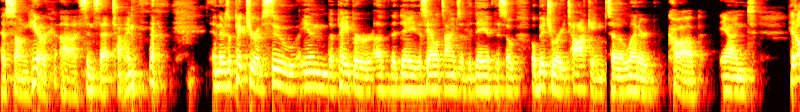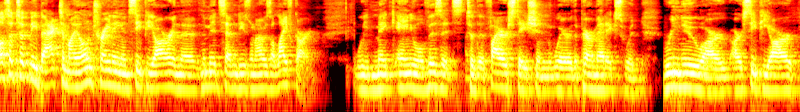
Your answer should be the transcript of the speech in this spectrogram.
has sung here uh, since that time. and there's a picture of Sue in the paper of the day, the Seattle Times of the day of this obituary, talking to Leonard Cobb. And it also took me back to my own training in CPR in the, the mid 70s when I was a lifeguard. We'd make annual visits to the fire station where the paramedics would renew our, our CPR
